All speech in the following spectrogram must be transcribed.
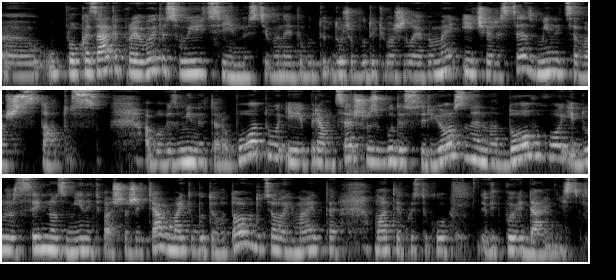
е, показати, проявити свої цінності. Вони дуже будуть важливими, і через це зміниться ваш статус. або ви зміните роботу, і прям це щось буде серйозне, надовго і дуже сильно змінить ваше життя. Ви маєте бути готовим до цього і маєте мати якусь таку відповідальність.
